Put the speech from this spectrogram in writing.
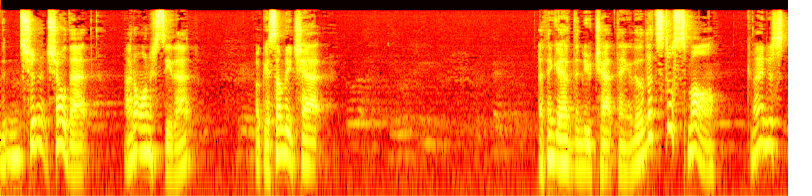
It shouldn't show that. I don't want to see that. Okay, somebody chat. I think I have the new chat thing. Though that's still small. Can I just...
